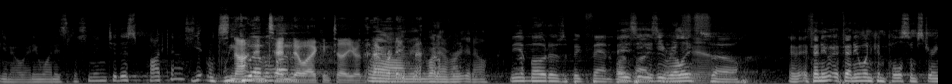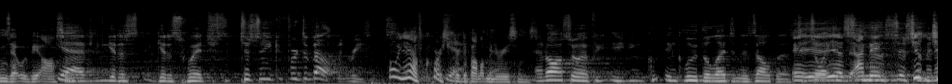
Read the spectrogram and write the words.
you know, anyone is listening to this podcast. Yeah, It's we not do have a lot of- Nintendo, I can tell you that Well, right I mean, whatever, you know. Miyamoto's a big fan of our Is he- is he really? So, If, any, if anyone can pull some strings, that would be awesome. yeah, if you can get a, s- get a Switch, just so you can, for development reasons. Oh, yeah, of course, Yeah, for development yeah. reasons. And also, if you, you can cl- include the Legend of Zelda, so Yeah, I yeah, can I mean, the just, just,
